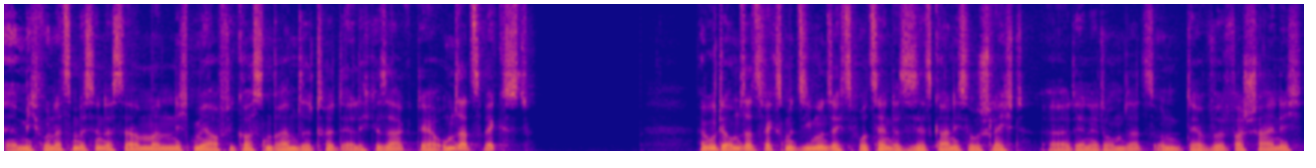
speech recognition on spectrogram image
äh, mich wundert es ein bisschen, dass da man nicht mehr auf die Kostenbremse tritt, ehrlich gesagt. Der Umsatz wächst. Na gut, der Umsatz wächst mit 67 Prozent. Das ist jetzt gar nicht so schlecht, äh, der nette Umsatz. Und der wird wahrscheinlich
